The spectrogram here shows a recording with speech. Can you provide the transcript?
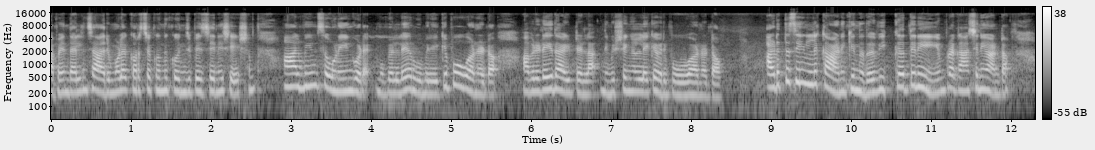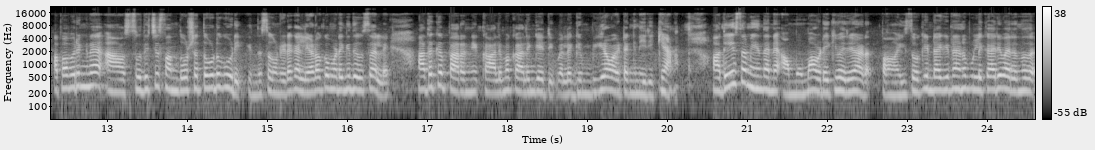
അപ്പോൾ എന്തായാലും ചാരുമോളെ കുറച്ചൊക്കെ ഒന്ന് കൊഞ്ചിപ്പിച്ചതിന് ശേഷം ആൽബിയും സോണിയും കൂടെ മുകളിലെ റൂമിലേക്ക് പോവുകയാണ് കേട്ടോ. അവരുടേതായിട്ടുള്ള നിമിഷങ്ങളിലേക്ക് അവർ പോവുകയാണ് കേട്ടോ. അടുത്ത സീനിൽ കാണിക്കുന്നത് വിക്രത്തിനെയും പ്രകാശിനെയും കേട്ടോ അപ്പോൾ അവരിങ്ങനെ ആസ്വദിച്ച് സന്തോഷത്തോടു കൂടി ഇന്ന് സോണിയുടെ കല്യാണമൊക്കെ മുടങ്ങിയ ദിവസമല്ലേ അതൊക്കെ പറഞ്ഞ് കാലുമ കാലം കയറ്റി വല്ല ഗംഭീരമായിട്ട് അങ്ങനെ ഇരിക്കുകയാണ്. അതേസമയം തന്നെ അമ്മൂമ്മ അവിടേക്ക് വരികയാണ്. പായസമൊക്കെ ഉണ്ടാക്കിയിട്ടാണ് പുള്ളിക്കാരി വരുന്നത്.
